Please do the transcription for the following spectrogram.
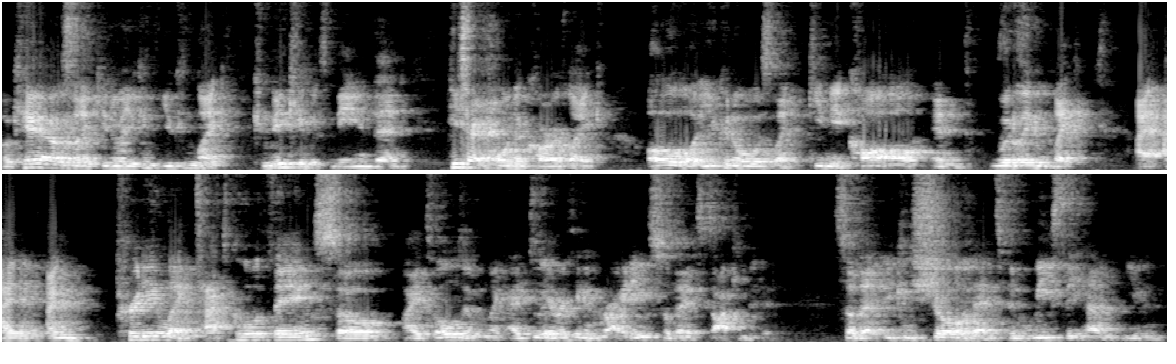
"Okay." I was like, "You know, you can you can like communicate with me." And then he tried pulling the card like, "Oh, well, you can always like give me a call," and literally like I, I am pretty like tactical with things. So I told him like I do everything in writing so that it's documented, so that you can show that it's been weeks that you haven't even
